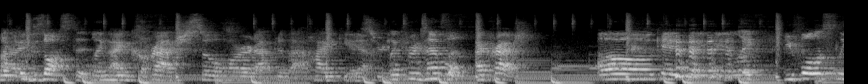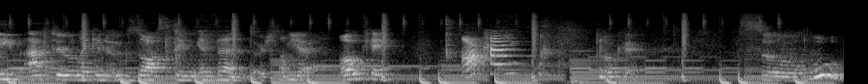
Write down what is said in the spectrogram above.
Like I- exhausted. like I exhausted. crashed so hard after that hike Yeah. yesterday. Like for example, I crashed. Oh, okay, okay, okay. like you fall asleep after like an exhausting event or something. Yeah. Okay. Okay. Okay. So Woo.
